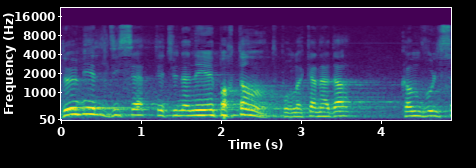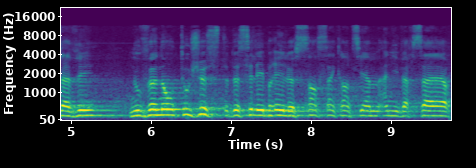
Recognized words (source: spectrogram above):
« 2017 est une année importante pour le Canada. Comme vous le savez, nous venons tout juste de célébrer le 150e anniversaire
